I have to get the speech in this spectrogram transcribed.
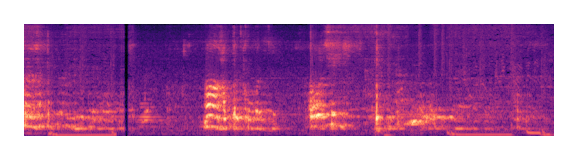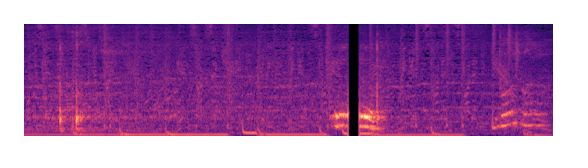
كان ما حطيتكم وزن أول شيء. Bye-bye.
